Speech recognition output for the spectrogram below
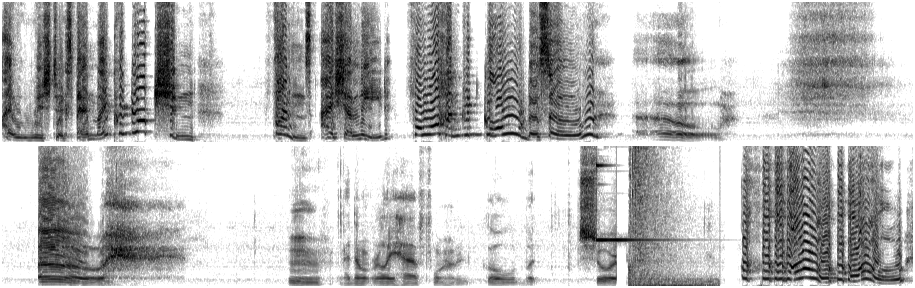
I wish to expand my production. Funds I shall need 400 gold or so. Oh. Hmm. I don't really have 400 gold, but sure. Oh,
